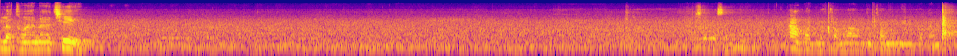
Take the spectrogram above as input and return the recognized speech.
લખવાના છે. સરસ. આમ જ લખવાનું આમ લખવાનું એની પોતાનું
